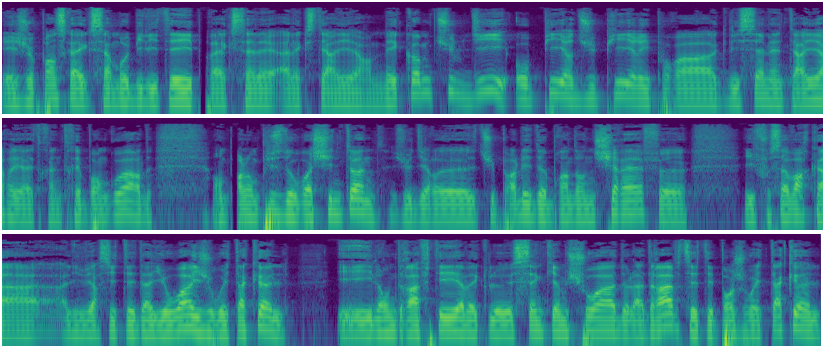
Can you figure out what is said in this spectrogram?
Et je pense qu'avec sa mobilité, il pourrait exceller à l'extérieur. Mais comme tu le dis, au pire du pire, il pourra glisser à l'intérieur et être un très bon guard. En parlant plus de Washington, je veux dire, euh, tu parlais de Brandon Sheriff. Euh, il faut savoir qu'à l'université d'Iowa, il jouait tackle. Et ils l'ont drafté avec le cinquième choix de la draft, c'était pour jouer tackle.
